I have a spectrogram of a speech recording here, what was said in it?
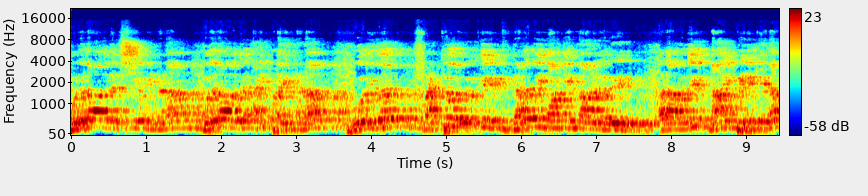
முதலாவது லட்சியம் என்னன்னா முதலாவது அடிப்படை என்னன்னா ஒருவர் மற்றொருவருக்கு நலவை மாற்றியம் நாடுவது. அதாவது நான் இப்ப இருக்கேன்னா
